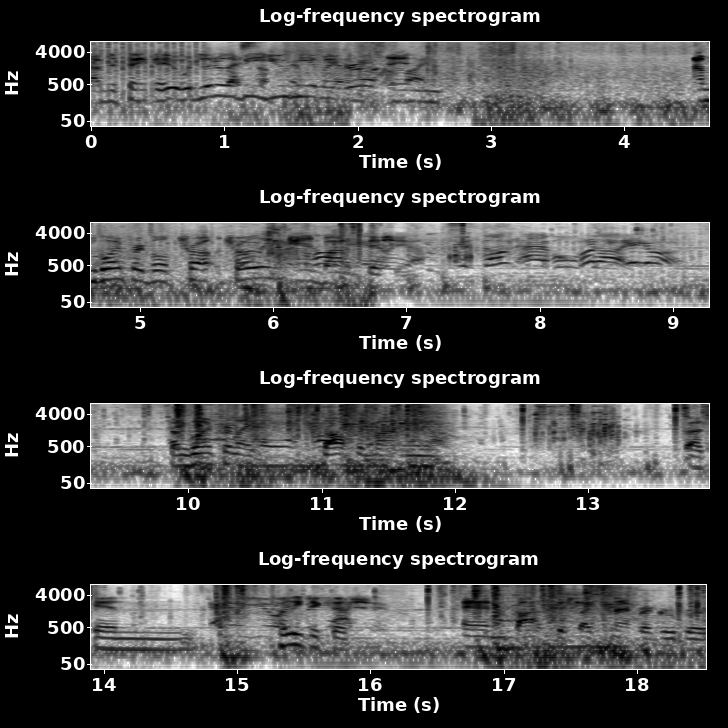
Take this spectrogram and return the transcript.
I'm just saying, it would literally Less be you, me, and my girl, and. I'm going for both tro trolling and bottom fishing. You don't have all day. So I'm going for like dolphin mountain, fucking Enemy UAV Pelagic fish. and bottom fish like snapper grouper.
